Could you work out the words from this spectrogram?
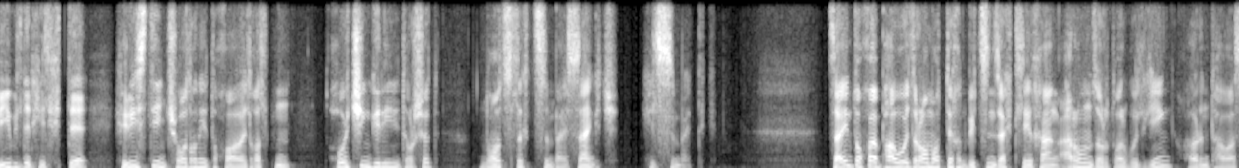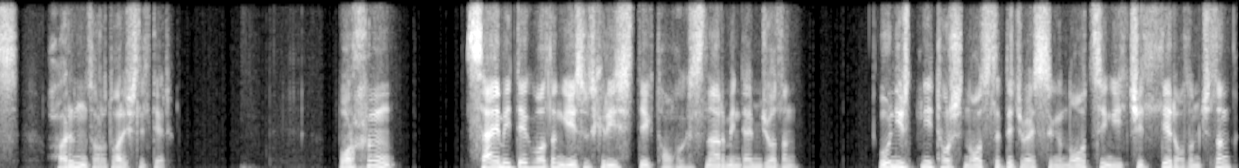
Библиэлд хэлэхдээ Христийн чуулганы тухай ойлголт нь хуучин гэрээний туршид нууцлагдсан байсан гэж хэлсэн байдаг. За энэ тухай Паул Ром хотынд бичсэн загтлынхаа 16 дугаар бүлгийн 25-аас 26 дугаар ишлэлдэр Бурхан сайн мэдээг болон Есүс Христийг тунхагласнаар минь дамжуулан өн эрдний турш нууцлагдж байсан нууцын илчиллэлээр уламжлан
